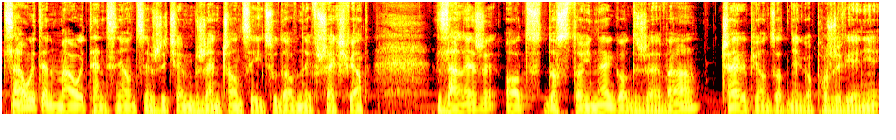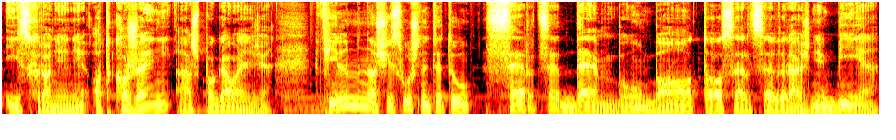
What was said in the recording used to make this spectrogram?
Cały ten mały, tętniący życiem, brzęczący i cudowny wszechświat zależy od dostojnego drzewa, czerpiąc od niego pożywienie i schronienie od korzeni aż po gałęzie. Film nosi słuszny tytuł Serce dębu, bo to serce wyraźnie bije.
